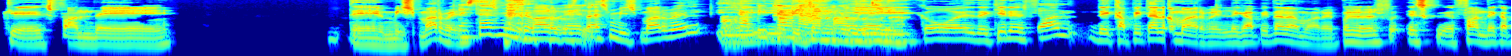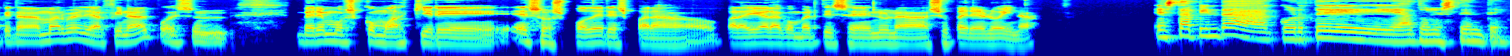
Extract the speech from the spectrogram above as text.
Que es fan de, de Miss Marvel. Esta es Miss Marvel. Esta es Miss Marvel y, Capitana Marvel. cómo es? ¿De quién es fan? De Capitana Marvel, de Capitana Marvel. Pues es, es, fan de Capitana Marvel y al final, pues veremos cómo adquiere esos poderes para, llegar a convertirse en una superheroína. Esta pinta corte adolescente.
